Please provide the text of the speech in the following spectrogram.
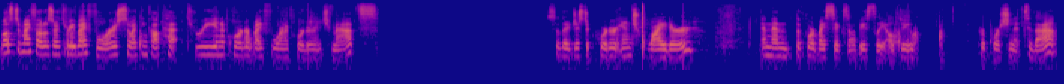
most of my photos are three by fours, so I think I'll cut three and a quarter by four and a quarter inch mats. So they're just a quarter inch wider. And then the four by six, obviously, I'll do proportionate to that.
